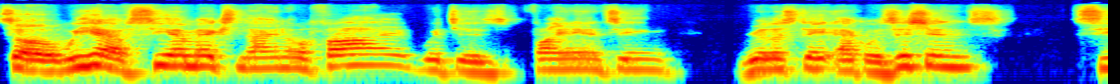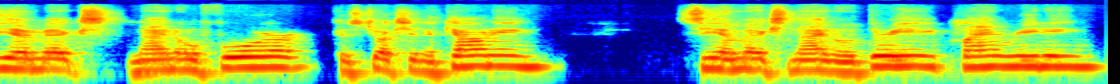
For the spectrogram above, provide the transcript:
So we have CMX 905, which is financing real estate acquisitions, CMX 904, construction accounting, CMX 903, plan reading,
